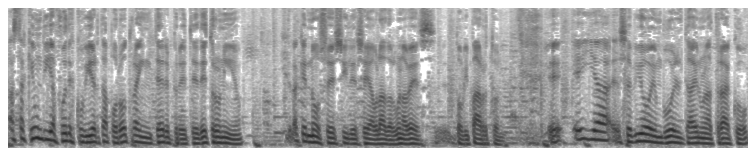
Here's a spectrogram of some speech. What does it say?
hasta que un día fue descubierta por otra intérprete de tronío, de la que no sé si les he hablado alguna vez, eh, Dolly Parton. Eh, ella se vio envuelta en un atraco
